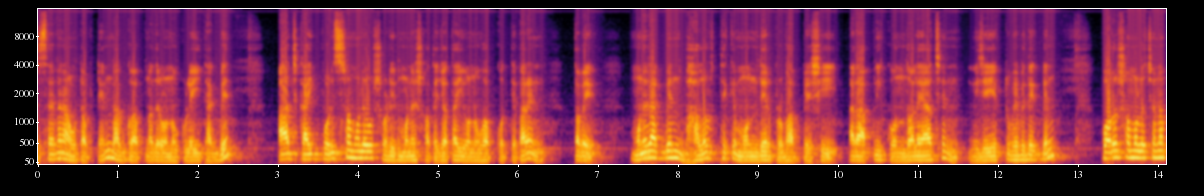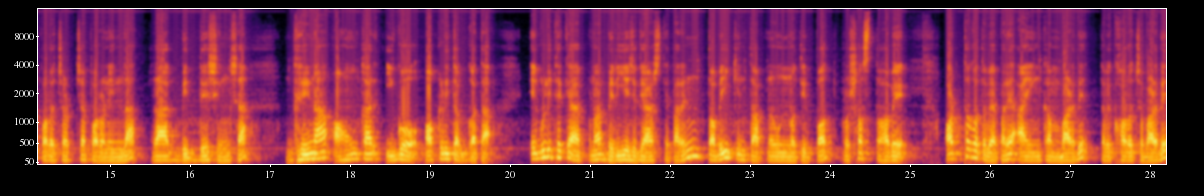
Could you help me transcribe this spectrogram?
সেভেন আউট অফ টেন ভাগ্য আপনাদের অনুকূলেই থাকবে। আজ কায়িক পরিশ্রম হলেও শরীর মনে সতেজতাই অনুভব করতে পারেন। তবে মনে রাখবেন, ভালোর থেকে মন্দের প্রভাব বেশি। আর আপনি কোন দলে আছেন, নিজেই একটু ভেবে দেখবেন। পর সমালোচনা পরচর্চা, পরনিন্দা, রাগ, বিদ্বেষ, হিংসা, ঘৃণা, অহংকার, ইগো, অকৃতজ্ঞতা, এগুলি থেকে আপনারা বেরিয়ে যদি আসতে পারেন, তবেই কিন্তু আপনার উন্নতির পথ প্রশস্ত হবে। অর্থগত ব্যাপারে আয় ইনকাম বাড়বে, তবে খরচও বাড়বে,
